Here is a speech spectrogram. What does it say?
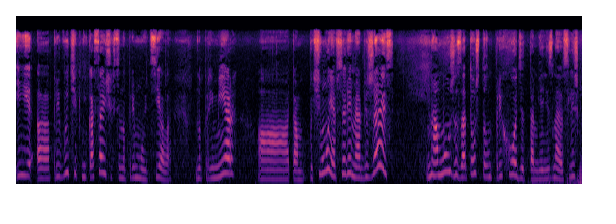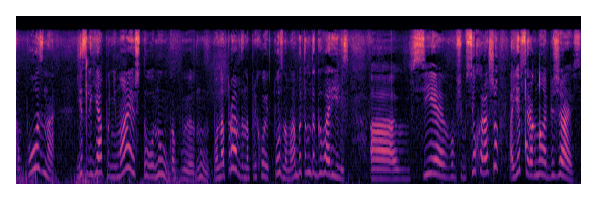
и а, привычек, не касающихся напрямую тела. Например, а, там, почему я все время обижаюсь на мужа за то, что он приходит, там, я не знаю, слишком поздно, если я понимаю, что, ну, как бы, ну, он оправданно приходит поздно, мы об этом договорились, а, все, в общем, все хорошо, а я все равно обижаюсь,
